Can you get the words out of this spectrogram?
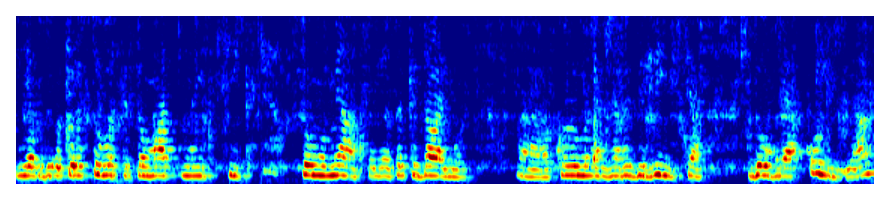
Я буду використовувати томатний сік. В тому м'ясо я закидаю, е, коли у мене вже розігрівся добре олія.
